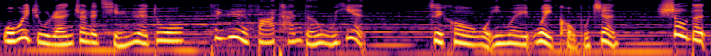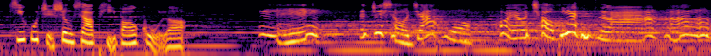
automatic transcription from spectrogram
我为主人赚的钱越多，他越发贪得无厌。最后，我因为胃口不振，瘦的几乎只剩下皮包骨了。嗯，这小家伙快要翘辫子啦！啊！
